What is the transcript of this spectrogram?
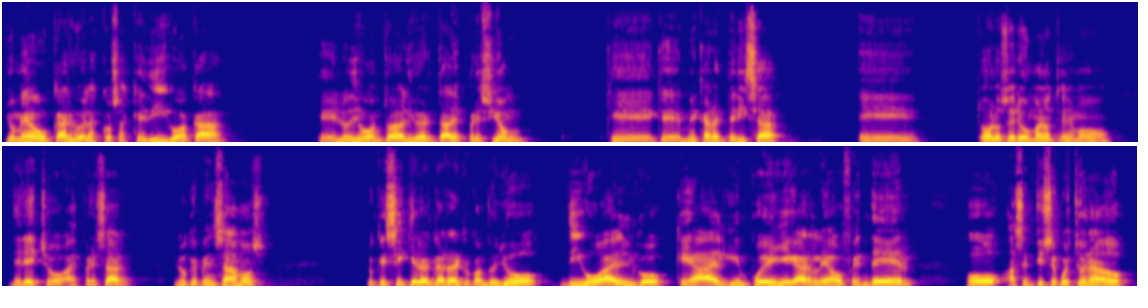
Yo me hago cargo de las cosas que digo acá, eh, lo digo con toda la libertad de expresión que, me caracteriza. todos los seres humanos tenemos derecho a expresar lo que pensamos. Lo que sí quiero aclarar es que cuando yo digo algo que a alguien puede llegarle a ofender o a sentirse cuestionado,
